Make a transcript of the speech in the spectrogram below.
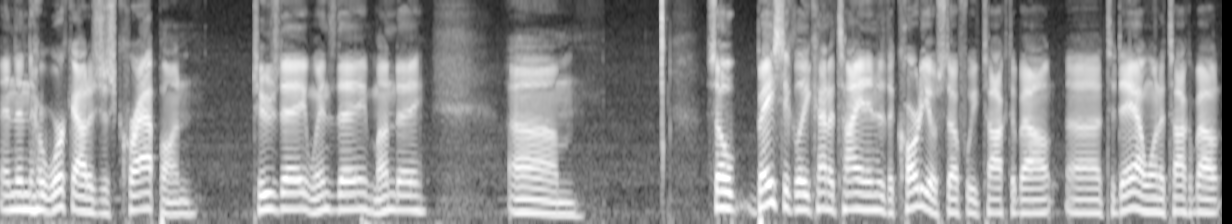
and then their workout is just crap on Tuesday, Wednesday, Monday. Um, so basically, kind of tying into the cardio stuff we've talked about uh, today, I want to talk about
